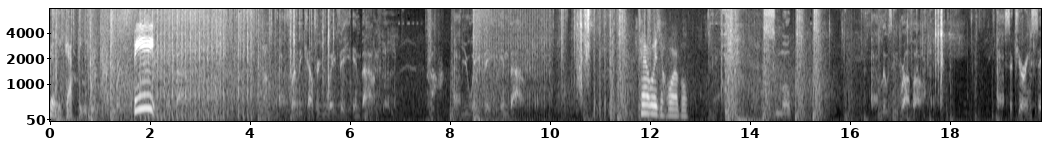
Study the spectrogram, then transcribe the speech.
We got B. B! Friendly counter UAV inbound. UAV inbound. That was horrible. Smoke. Losing Bravo. Securing C.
